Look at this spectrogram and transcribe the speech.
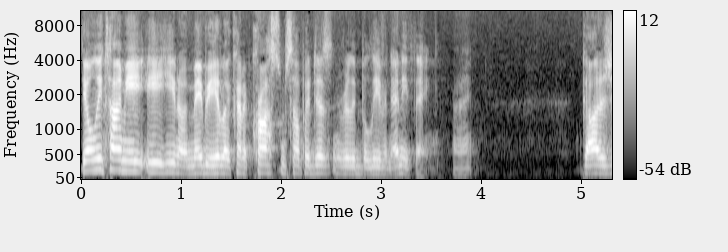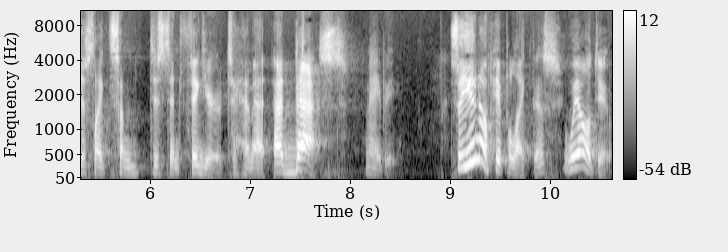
The only time he, he you know, maybe he like kind of crossed himself, he doesn't really believe in anything. Right? God is just like some distant figure to him at, at best, maybe. So you know people like this. We all do.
